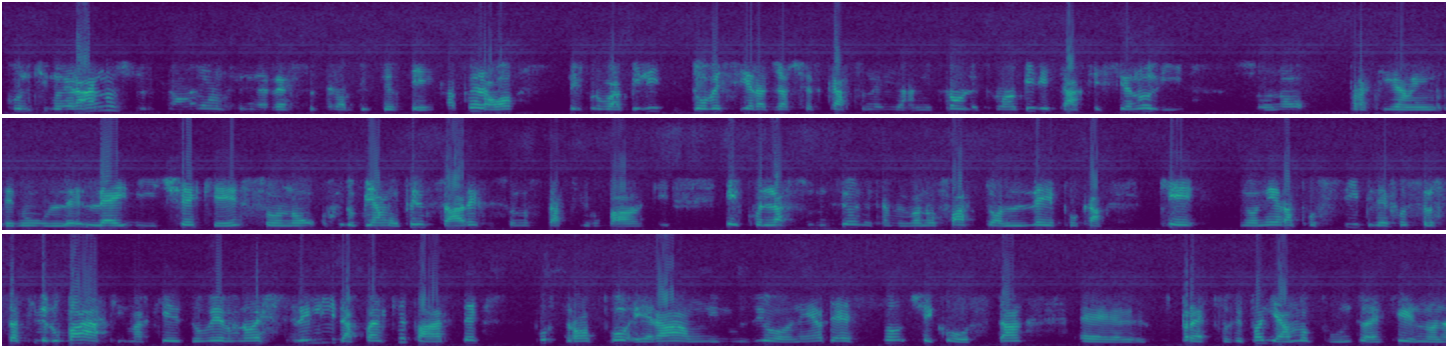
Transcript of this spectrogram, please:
continueranno a cercare anche nel resto della biblioteca, però probabilità, dove si era già cercato negli anni, però le probabilità che siano lì sono praticamente nulle. Lei dice che sono, dobbiamo pensare che sono stati rubati e quell'assunzione che avevano fatto all'epoca che non era possibile fossero stati rubati ma che dovevano essere lì da qualche parte purtroppo era un'illusione adesso ci costa eh, il prezzo che paghiamo appunto è che non,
